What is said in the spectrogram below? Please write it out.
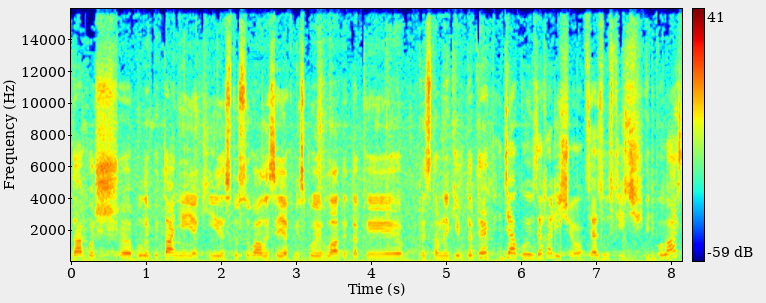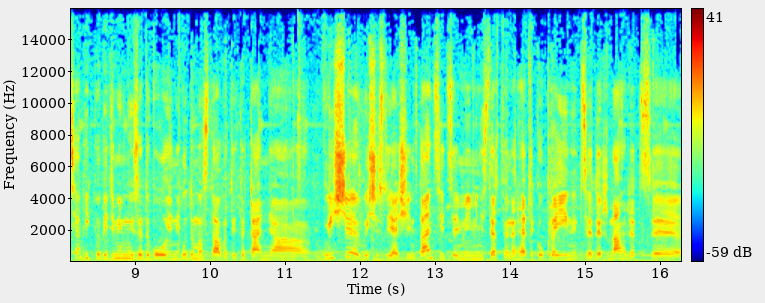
Також е, були питання, які стосувалися як міської влади, так і представників ДТЕК. Дякую взагалі, що ця зустріч відбулася. Відповідями ми задоволені. Будемо ставити питання вище, вище стоящі інстанції. Це Міністерство енергетики України, це Держнагляд, це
